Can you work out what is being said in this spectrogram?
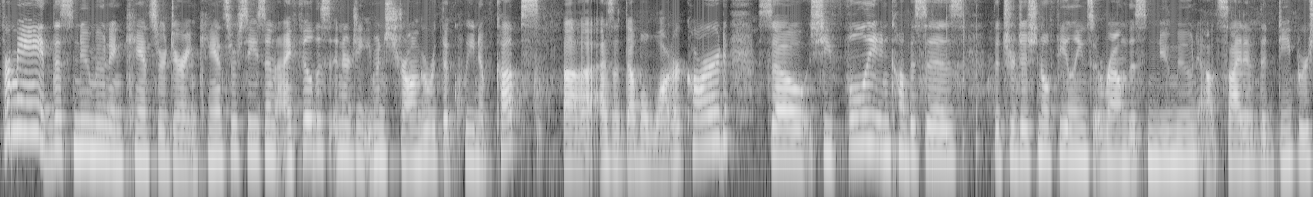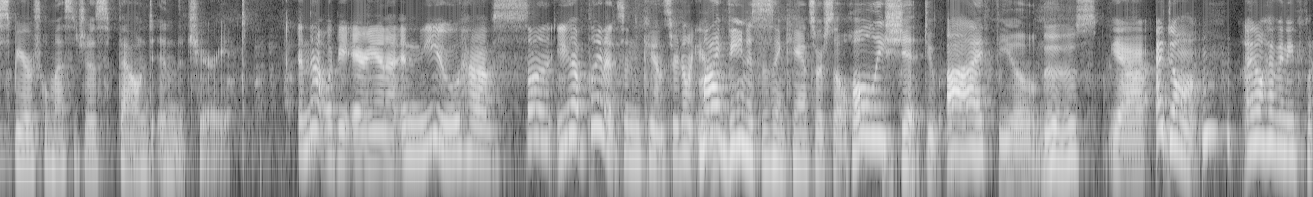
for me, this new moon in Cancer during Cancer season, I feel this energy even stronger with the Queen of Cups uh, as a double water card. So she fully encompasses the traditional feelings around this new moon outside of the deeper spiritual messages found in the chariot. And that would be Ariana. And you have sun. You have planets in Cancer, don't you? My Venus is in Cancer, so holy shit, do I feel this. yeah, I don't. I don't have any pl-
